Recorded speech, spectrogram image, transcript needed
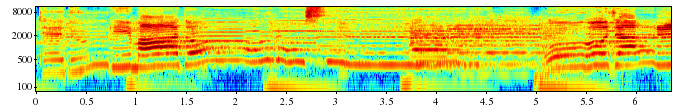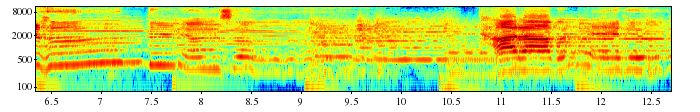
금태두리 마도로스 모자를 흔들면서 바람을 내려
